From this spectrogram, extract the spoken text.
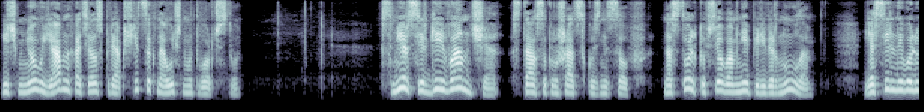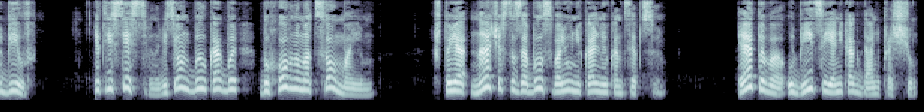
Ячменеву явно хотелось приобщиться к научному творчеству. Смерть Сергея Ивановича, стал сокрушаться Кузнецов, настолько все во мне перевернуло. Я сильно его любил. Это естественно, ведь он был как бы духовным отцом моим что я начисто забыл свою уникальную концепцию. Этого убийцы я никогда не прощу.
